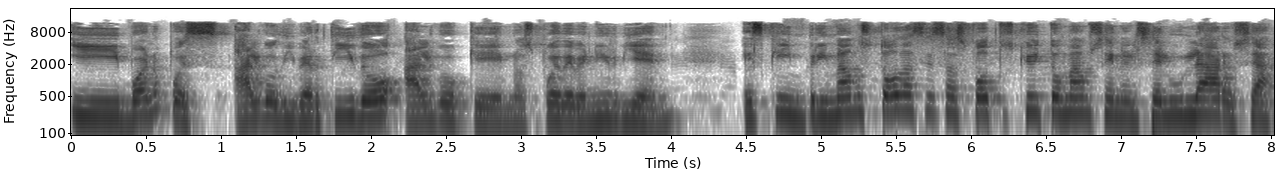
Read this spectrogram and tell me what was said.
Y bueno, pues algo divertido, algo que nos puede venir bien, es que imprimamos todas esas fotos que hoy tomamos en el celular, o sea,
